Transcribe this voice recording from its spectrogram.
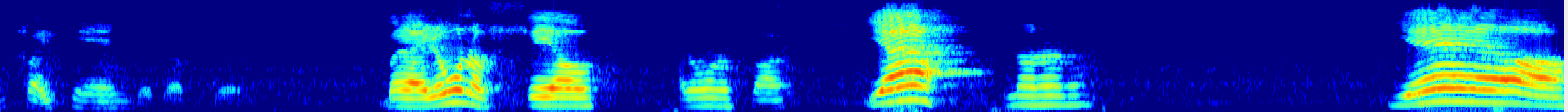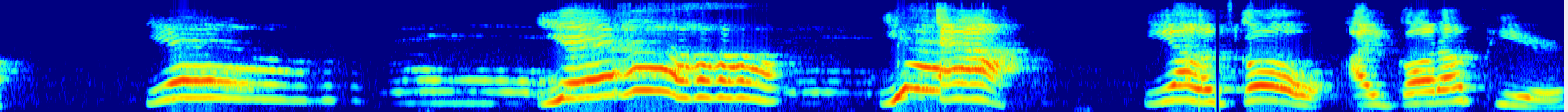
if I can get up there. But I don't want to fail. I don't want to fall. Yeah. No, no, no. Yeah. Yeah. Yeah. Yeah. Yeah, let's go. I got up here.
